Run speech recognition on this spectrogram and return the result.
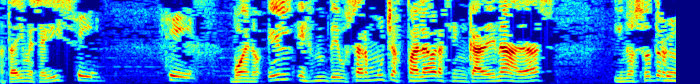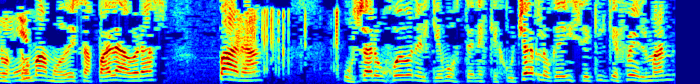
¿Hasta ahí me seguís? Sí, sí. Bueno, él es de usar muchas palabras encadenadas y nosotros Sí. nos tomamos de esas palabras para usar un juego en el que vos tenés que escuchar lo que dice Quique Feldman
